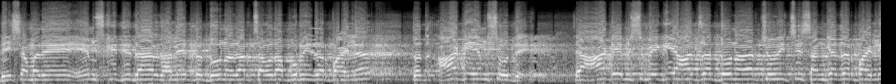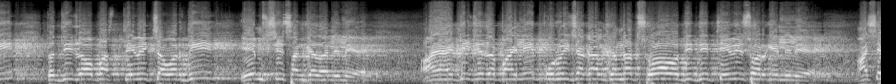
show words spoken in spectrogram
देशामध्ये एम्स किती तयार झाले तर दोन हजार चौदा पूर्वी जर पाहिलं तर आठ एम्स होते. त्या आठ एम्स पैकी आज जर दोन हजार चोवीस ची संख्या जर पाहिली तर ती जवळपास तेवीसच्या वरती एम्सची संख्या झालेली आहे. आय आय टीची जर पाहिली पूर्वीच्या कालखंडात सोळा होती ती तेवीस वर गेलेली आहे. असे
